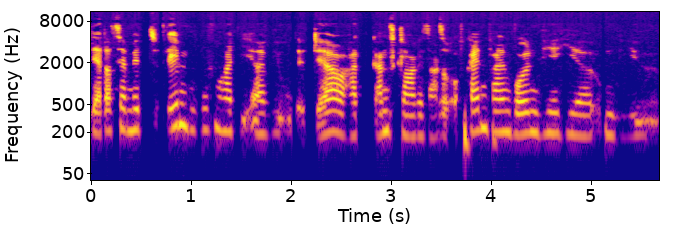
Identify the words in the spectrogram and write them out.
der das ja mit Leben gerufen hat, die RWU, der hat ganz klar gesagt, also auf keinen Fall wollen wir hier irgendwie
